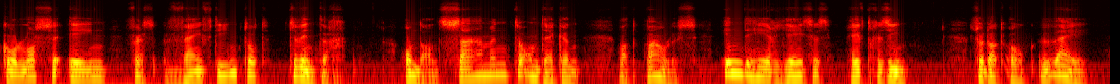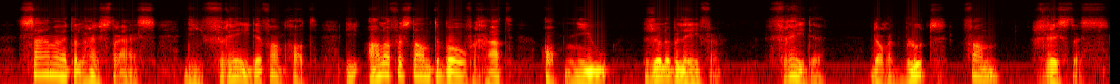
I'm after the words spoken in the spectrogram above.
Kolosse 1, vers 15 tot 20 om dan samen te ontdekken wat Paulus in de Heer Jezus heeft gezien, zodat ook wij, samen met de luisteraars, die vrede van God, die alle verstand te boven gaat, opnieuw zullen beleven. Vrede door het bloed van Christus.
